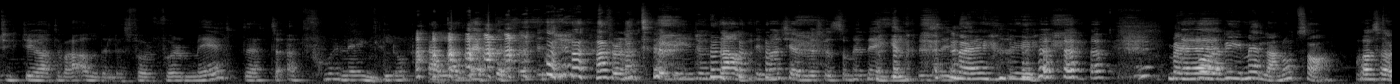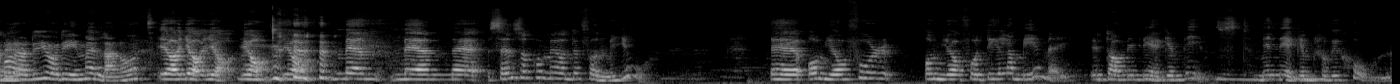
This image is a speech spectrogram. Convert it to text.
tyckte jag att det var alldeles för förmätet att få en ängel uppkallad efter sig. För att det är ju inte alltid man känner sig som en ängel precis. Nej, det... Men Eh. bara det emellanåt så. Vad sa du? Bara du gör det emellanåt. Ja, ja, ja, ja, ja. Men, men eh, sen så kom jag underfund med, jo, eh, om, jag får, om jag får dela med mig utav min egen vinst, min egen provision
